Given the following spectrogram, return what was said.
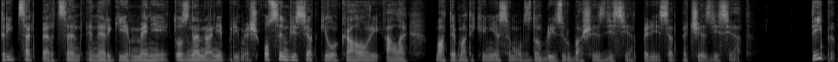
30% energie menej. To znamená, nepríjmeš 80 kcal, ale v matematike nie som moc dobrý, zhruba 60, 55, 60. Tip,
